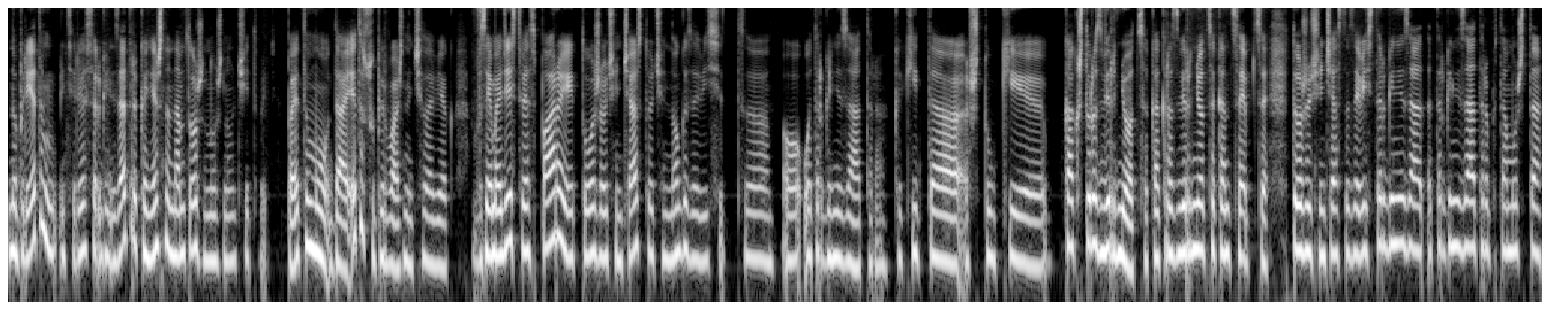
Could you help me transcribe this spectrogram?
Но при этом интересы организатора, конечно, нам тоже нужно учитывать. Поэтому, да, это супер важный человек. Взаимодействие с парой тоже очень часто очень много зависит э, от организатора. Какие-то штуки как что развернется, как развернется концепция, тоже очень часто зависит от организатора, потому что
